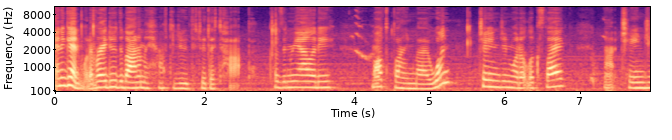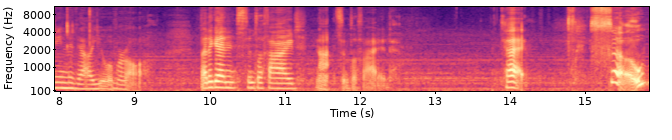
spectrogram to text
And again, whatever I do to the bottom, I have to do to the top. Because in reality, multiplying by 1, changing what it looks like, not changing the value overall. But again, simplified, not simplified. Okay. So,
